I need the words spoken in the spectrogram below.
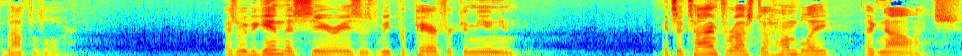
about the Lord. As we begin this series, as we prepare for communion, it's a time for us to humbly acknowledge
